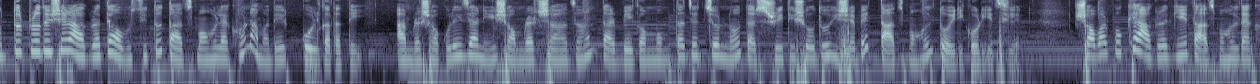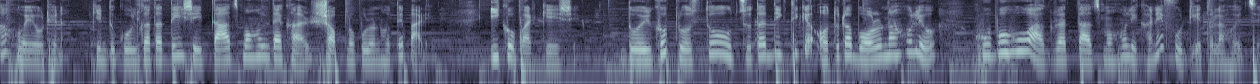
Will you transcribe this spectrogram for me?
উত্তরপ্রদেশের আগ্রাতে অবস্থিত তাজমহল এখন আমাদের কলকাতাতেই। আমরা সকলেই জানি সম্রাট শাহজাহান তার বেগম মুমতাজের জন্য তার স্মৃতিসৌধ হিসেবে তাজমহল তৈরি করিয়েছিলেন। সবার পক্ষে আগ্রা গিয়ে তাজমহল দেখা হয়ে ওঠে না, কিন্তু কলকাতাতেই সেই তাজমহল দেখার স্বপ্ন পূরণ হতে পারে। ইকো পার্কে এসে। দৈর্ঘ্য, প্রস্থ ও উচ্চতার দিক থেকে অতটা বড় না হলেও হুবহু আগ্রার তাজমহল এখানে ফুটিয়ে তোলা হয়েছে।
